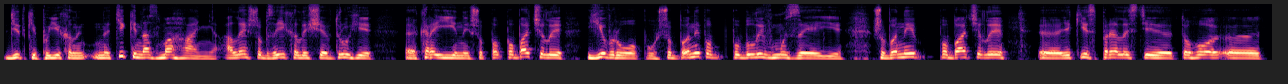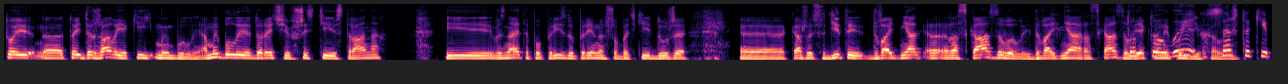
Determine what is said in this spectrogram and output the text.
дітки поїхали не тільки на змагання, але щоб заїхали ще в другі е, країни, щоб по- побачили Європу, щоб вони по- побули в музеї, щоб вони побачили е, якісь прелесті того, той, той держави, якій ми були. А ми були, до речі, в шести странах. І ви знаєте, по приїзду приємно, що батьки дуже е, кажуть, що діти два дня розказували, два дня розказували, тобто як вони ви поїхали. все ж таки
